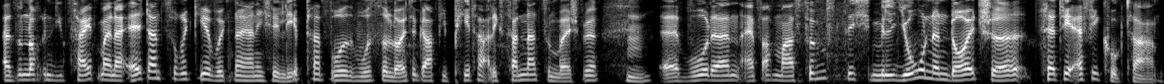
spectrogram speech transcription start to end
also noch in die Zeit meiner Eltern zurückgehe, wo ich naja nicht gelebt habe, wo, wo es so Leute gab wie Peter Alexander zum Beispiel, äh, wo dann einfach mal 50 Millionen Deutsche ZDF geguckt haben.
